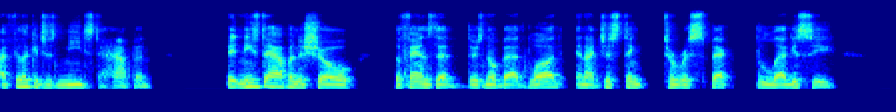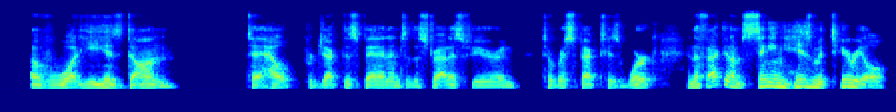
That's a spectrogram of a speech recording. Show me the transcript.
I feel like it just needs to happen. It needs to happen to show the fans that there's no bad blood. And I just think to respect the legacy of what he has done to help project this band into the stratosphere and to respect his work. And the fact that I'm singing his material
